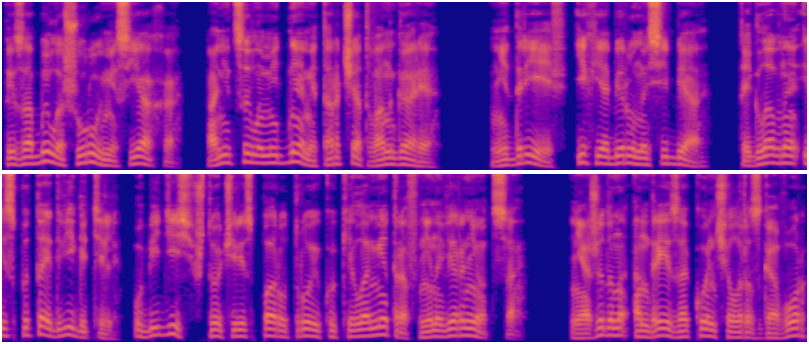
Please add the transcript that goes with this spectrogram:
«Ты забыла шуруми с Яха? Они целыми днями торчат в ангаре». «Не дрейфь, их я беру на себя. Ты, главное, испытай двигатель, убедись, что через пару-тройку километров не навернется. Неожиданно Андрей закончил разговор,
